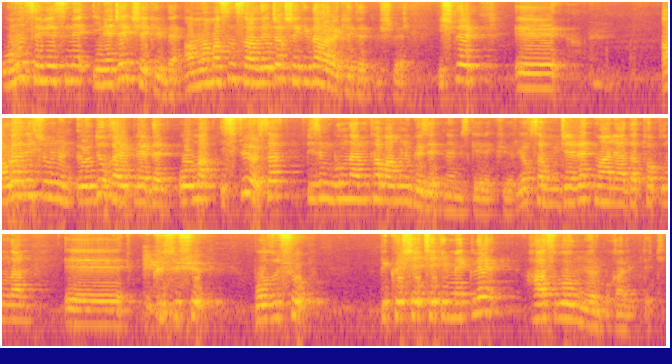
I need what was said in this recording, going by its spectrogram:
onun seviyesine inecek şekilde, anlamasını sağlayacak şekilde hareket etmişler. İşte e, Allah Resulü'nün övdüğü gariplerden olmak istiyorsak bizim bunların tamamını gözetmemiz gerekiyor. Yoksa mücerret manada toplumdan e, küsüşüp, bozuşup bir köşeye çekilmekle hasıl olmuyor bu gariplik.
